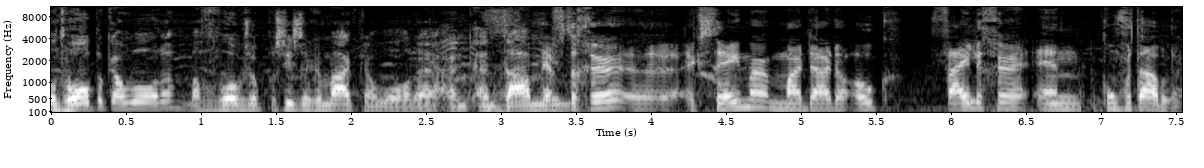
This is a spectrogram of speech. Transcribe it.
ontworpen kan worden, maar vervolgens ook preciezer gemaakt kan worden. En, en daarmee... Heftiger, uh, extremer, maar daardoor ook veiliger en comfortabeler.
